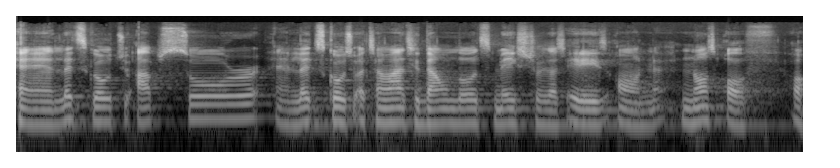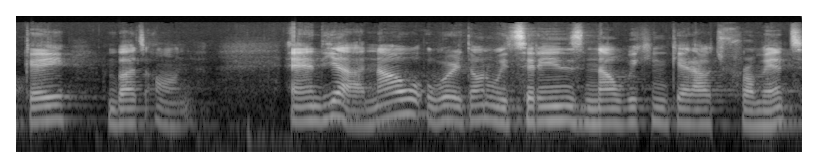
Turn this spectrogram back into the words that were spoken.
and let's go to app store and let's go to automatic downloads. Make sure that it is on not off okay? But on. And yeah now we're done with settings. Now we can get out from it.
